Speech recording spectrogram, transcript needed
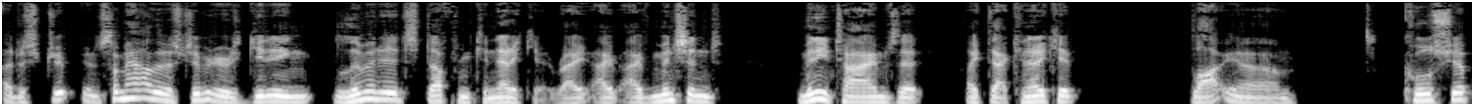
a distributor somehow the distributor is getting limited stuff from Connecticut, right? I, I've mentioned many times that like that Connecticut lo- um, cool ship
